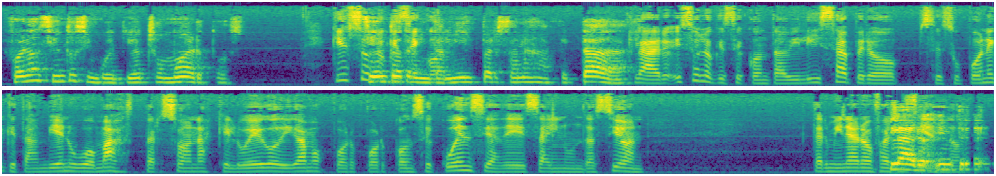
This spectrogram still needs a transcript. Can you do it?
fueron 158 muertos. 130 mil personas afectadas. Claro, eso es lo que se contabiliza, pero se supone que también hubo más personas que luego, digamos, por, por consecuencias de esa inundación, terminaron falleciendo. Claro, entre,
